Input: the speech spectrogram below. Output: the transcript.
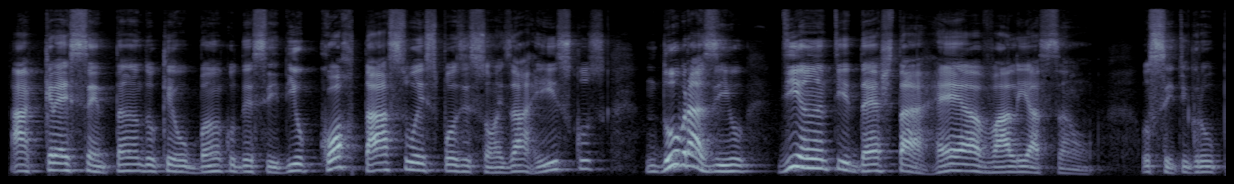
acrescentando que o banco decidiu cortar suas exposições a riscos do Brasil diante desta reavaliação. O Citigroup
